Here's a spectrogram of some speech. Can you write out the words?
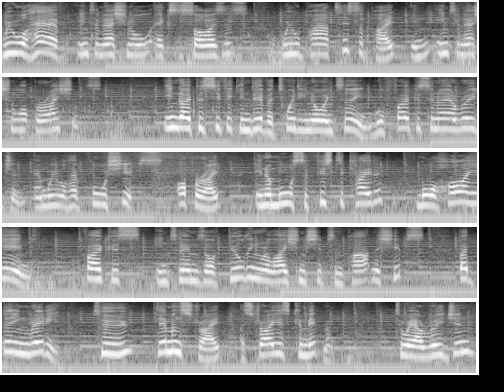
We will have international exercises. We will participate in international operations. Indo-Pacific Endeavour 2019 will focus in our region and we will have four ships operate in a more sophisticated, more high-end focus in terms of building relationships and partnerships, but being ready to demonstrate Australia's commitment to our region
